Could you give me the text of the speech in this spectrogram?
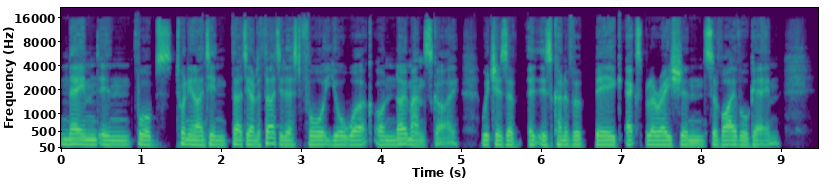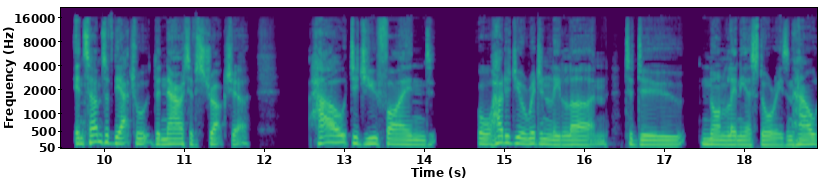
named in Forbes 2019 30 under 30 list for your work on No Man's Sky, which is a is kind of a big exploration survival game. In terms of the actual the narrative structure, how did you find or how did you originally learn to do non-linear stories and how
